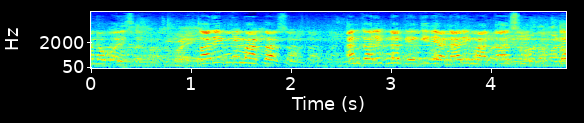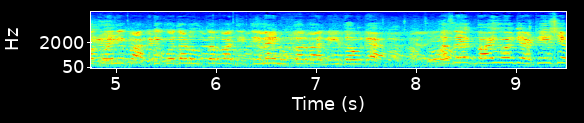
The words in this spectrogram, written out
એક હોય છે. ગરીબની માતા છું અને ગરીબના ભેગી રહેનારી માતા છું તો કોઈની પાઘડી કોદાળ ઉતરવા દીધી નહીં ને ઉતરવા નહીં દઉં લ્યા. એક ભાઈ હોય બેઠી છે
